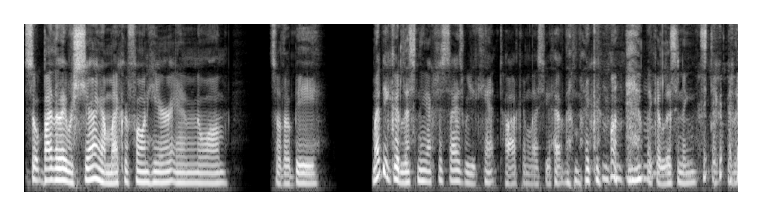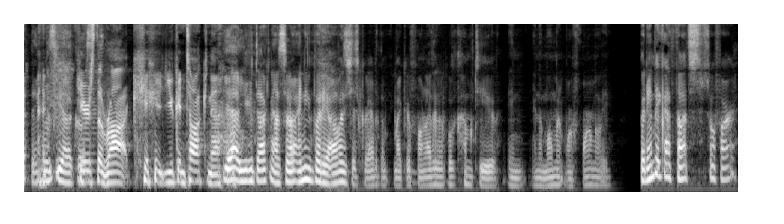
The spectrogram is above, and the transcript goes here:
so, by the way, we're sharing a microphone here in New Ulm, so there'll be might be a good listening exercise where you can't talk unless you have the microphone, like a listening stick kind of thing. We'll see how it goes. Here's the rock. you can talk now. yeah, you can talk now. So anybody, always just grab the microphone. Otherwise, we'll come to you in in a moment more formally. But anybody got thoughts so far?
